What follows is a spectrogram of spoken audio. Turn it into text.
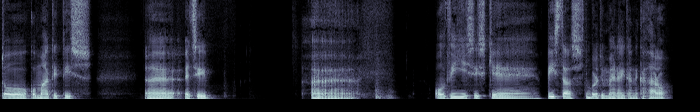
το κομμάτι της ε, έτσι ε, οδήγησης και πίστας την πρώτη μέρα ήταν καθαρό.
